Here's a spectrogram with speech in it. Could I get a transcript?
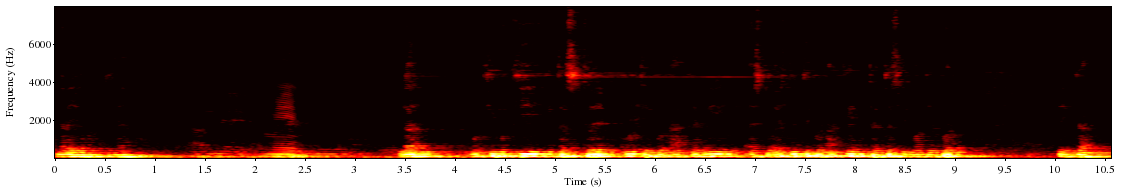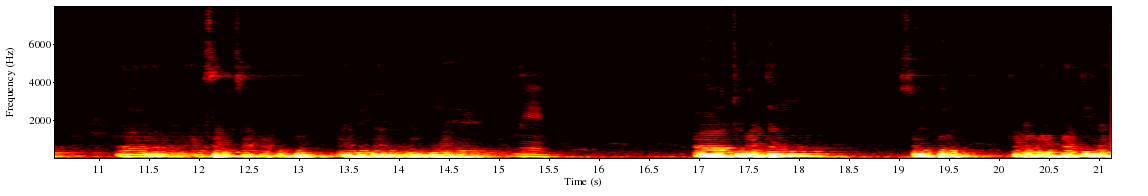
ila yaumil qiyamah. Amin. Lan mugi-mugi kita sedaya niku dipun akeni estu-estu dipun akeni dados imanipun ingkang eh, angsal syafaatipun. Amin amin ya rabbal alamin. Amin. Eh, dumateng sohibul karomah fadilah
